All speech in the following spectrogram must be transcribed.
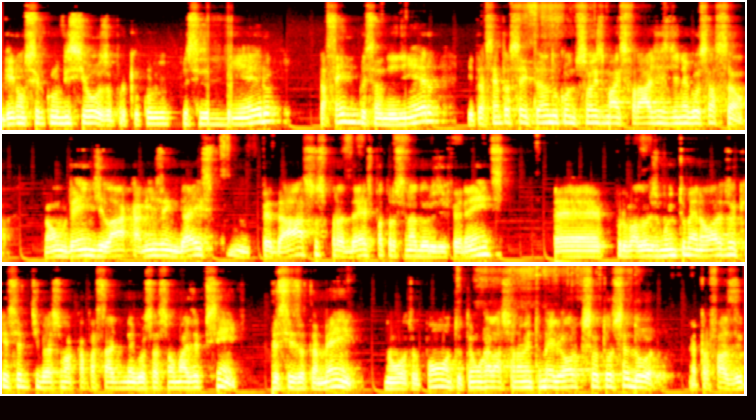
vira um círculo vicioso, porque o clube precisa de dinheiro está sempre precisando de dinheiro e está sempre aceitando condições mais frágeis de negociação. Então vende lá a camisa em 10 pedaços para 10 patrocinadores diferentes é, por valores muito menores do que se ele tivesse uma capacidade de negociação mais eficiente. Precisa também, num outro ponto, ter um relacionamento melhor com o seu torcedor, né, para fazer,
